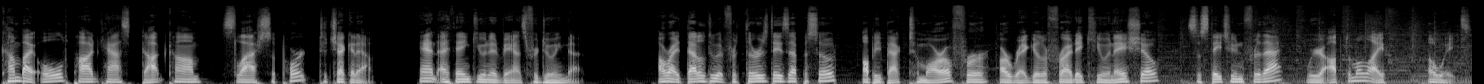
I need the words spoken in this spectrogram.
Come by oldpodcast.com slash support to check it out. And I thank you in advance for doing that. All right, that'll do it for Thursday's episode. I'll be back tomorrow for our regular Friday Q&A show, so stay tuned for that, where your optimal life awaits.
